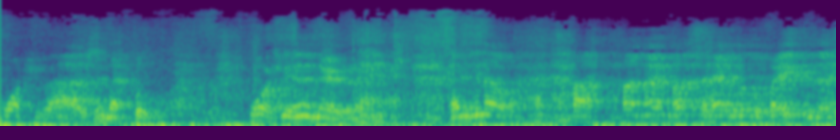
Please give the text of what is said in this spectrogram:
Wash your eyes in that pool. Wash it in there today. And you know, uh, a man must have had a little faith today.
